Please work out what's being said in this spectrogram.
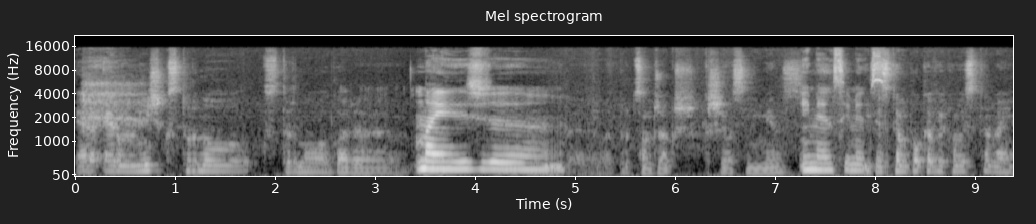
Era, era um nicho que se tornou, que se tornou agora. Ah, a produção de jogos cresceu assim imenso. imenso, E imenso. penso que tem um pouco a ver com isso também.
